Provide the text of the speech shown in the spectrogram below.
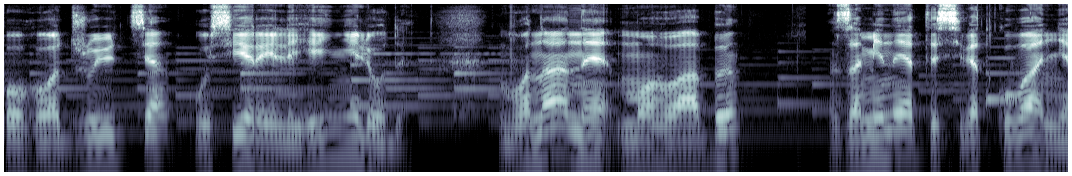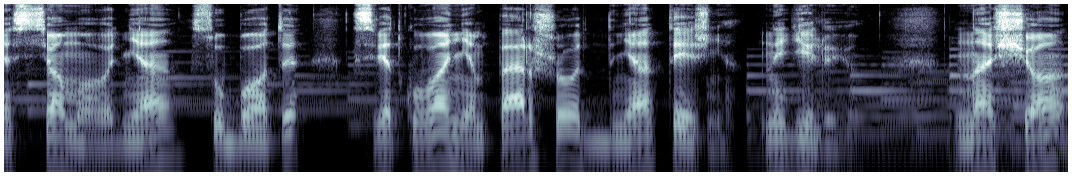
погоджуються усі релігійні люди. Вона не могла б замінити святкування сьомого дня суботи святкуванням першого дня тижня неділею, на що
